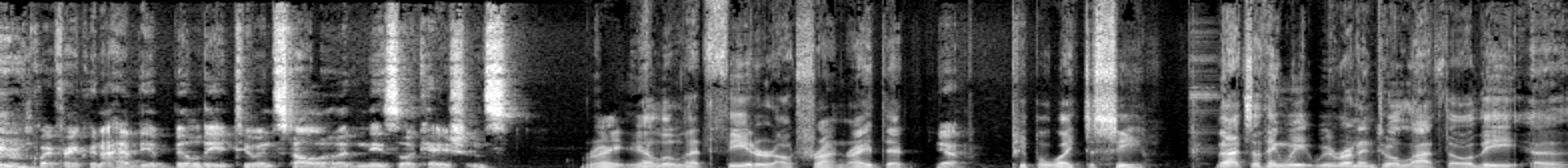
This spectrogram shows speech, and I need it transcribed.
quite frankly not have the ability to install a hood in these locations. Right. You got a little that theater out front right that yeah. people like to see. That's the thing we, we run into a lot though. The uh,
